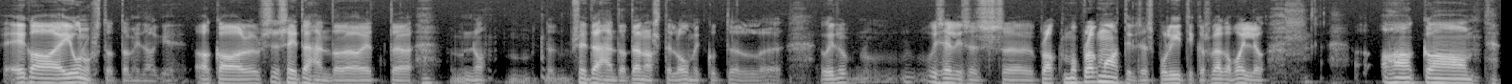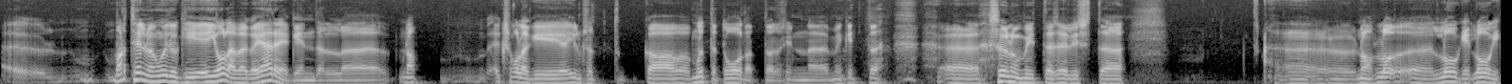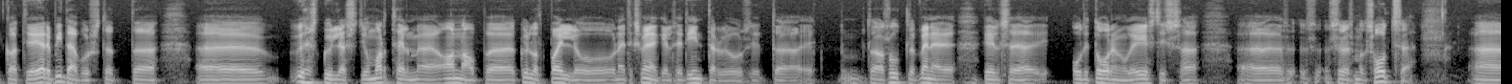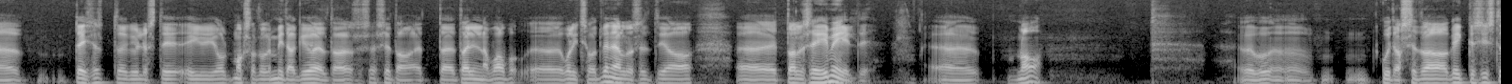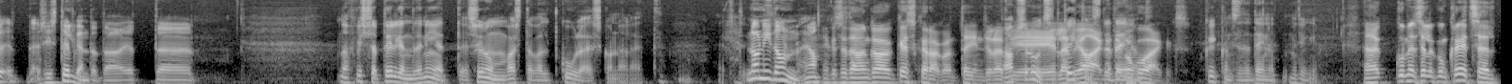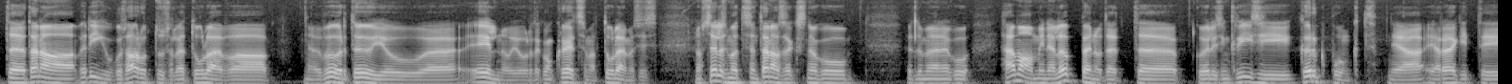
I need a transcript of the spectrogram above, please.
ega ei unustata midagi, aga see, see ei tähenda, et noh, see ei tähenda tänastel hommikutel või, või sellises prag-, pragmaatilises poliitikas väga palju, aga Mart Helme muidugi ei ole väga järjekindel, noh, eks olegi ilmselt ka mõttetu oodata siin mingit sõnumite sellist Äh, noh, lo-, äh, loogi-, loogikat ja järjepidevust, et äh, ühest küljest ju Mart Helme annab küllalt palju näiteks venekeelseid intervjuusid, ehk ta suhtleb venekeelse auditooriumiga Eestis selles mõttes otse, teisest küljest ei, ei maksa talle midagi öelda seda, et Tallinna vaba, valitsevad venelased ja talle see ei meeldi. Noh, kuidas seda kõike siis, siis tõlgendada, et noh, vist saab tõlgendada nii, et sõnum vastavalt kuulajaskonnale, et et no nii ta on, jah. ega seda on ka Keskerakond teinud ju läbi, läbi aegade kogu aeg, eks? kõik on seda teinud, muidugi. Äh, kui me selle konkreetselt äh, täna Riigikogus arutusele tuleva äh, võõrtööjõu eelnõu juurde konkreetsemalt tuleme, siis noh, selles mõttes on tänaseks nagu ütleme nagu hämamine lõppenud, et äh, kui oli siin kriisi kõrgpunkt ja, ja räägiti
